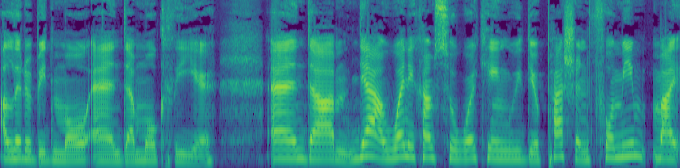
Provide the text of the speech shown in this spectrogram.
a little bit more and uh, more clear. And um, yeah, when it comes to working with your passion, for me, my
